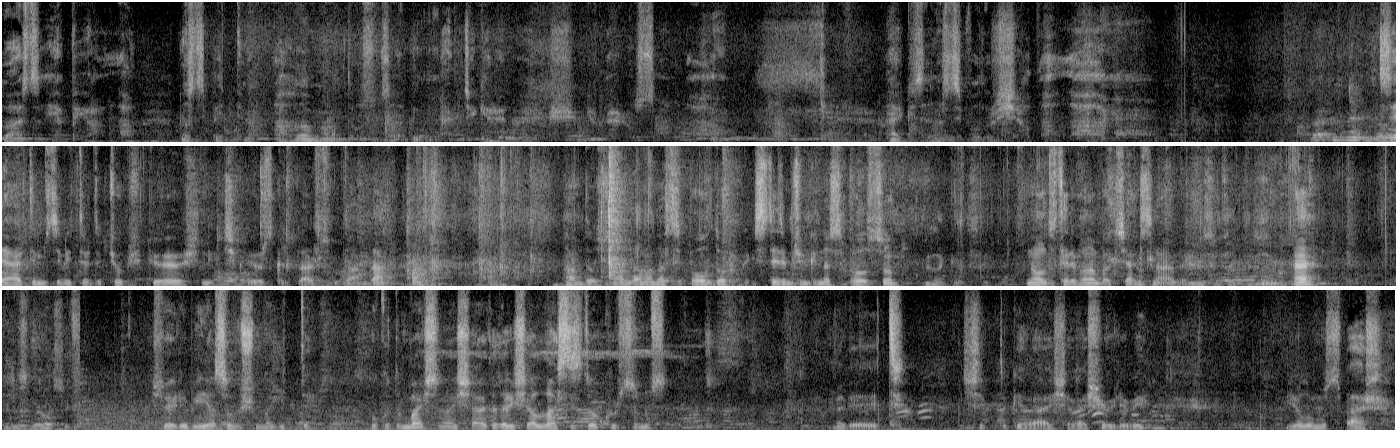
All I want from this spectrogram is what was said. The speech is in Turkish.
duasını yapıyor Allah. Nasip ettin Allah'ım hamdolsun sana binlerce kere. Şükürler olsun Allah'ım. Herkese nasip olur inşallah. Ziyaretimizi bitirdik çok şükür. Şimdi çıkıyoruz Kırklar Sultan'dan. Hamdolsun Allah'ıma nasip oldu. İstedim çünkü nasip olsun. Bir dakika. Ne oldu telefona mı bakacaksın abi? He? Şöyle bir yazı hoşuma gitti. Okudum baştan aşağı kadar. İnşallah siz de okursunuz. Evet. Çıktık yavaş yavaş şöyle bir yolumuz var.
